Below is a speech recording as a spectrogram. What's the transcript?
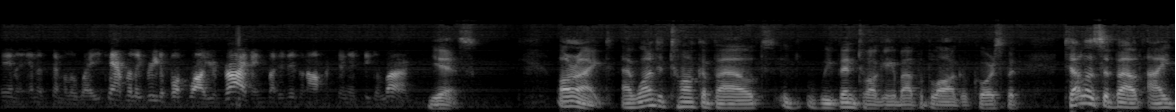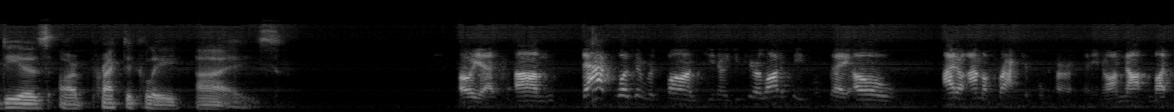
In a, in a similar way, you can't really read a book while you're driving, but it is an opportunity to learn. Yes. All right. I want to talk about. We've been talking about the blog, of course, but tell us about ideas are practically eyes. Oh yes. Um, that was in response You know, you hear a lot of people say, "Oh, I don't. I'm a practical person. You know, I'm not much into those abstract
